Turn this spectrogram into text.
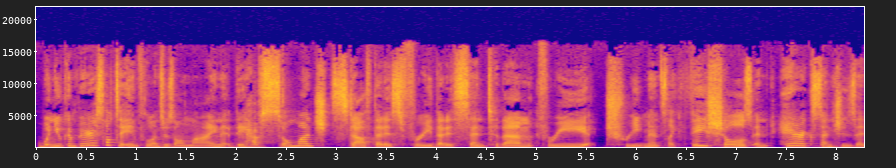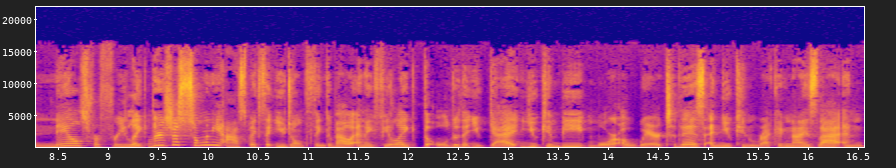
When you compare yourself to influencers online, they have so much stuff that is free that is sent to them, free treatments like facials and hair extensions and nails for free. Like there's just so many aspects that you don't think about. And I feel like the older that you get, you can be more aware to this and you can can recognize that and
